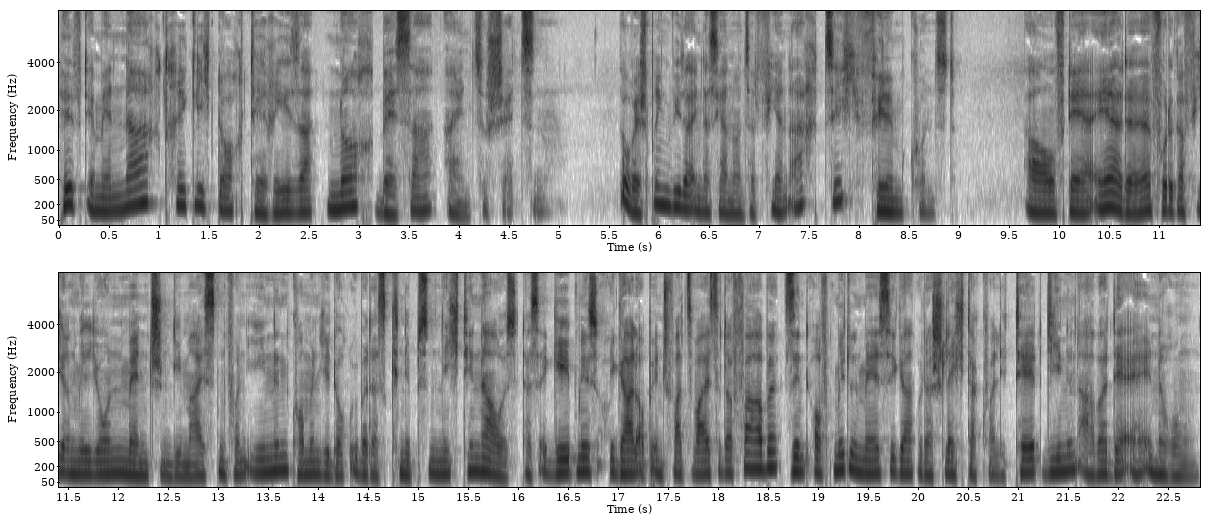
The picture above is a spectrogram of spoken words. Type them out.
Hilft er mir nachträglich doch, Theresa noch besser einzuschätzen. So, wir springen wieder in das Jahr 1984, Filmkunst. Auf der Erde fotografieren Millionen Menschen, die meisten von ihnen kommen jedoch über das Knipsen nicht hinaus. Das Ergebnis, egal ob in Schwarz-Weiß oder Farbe, sind oft mittelmäßiger oder schlechter Qualität, dienen aber der Erinnerung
